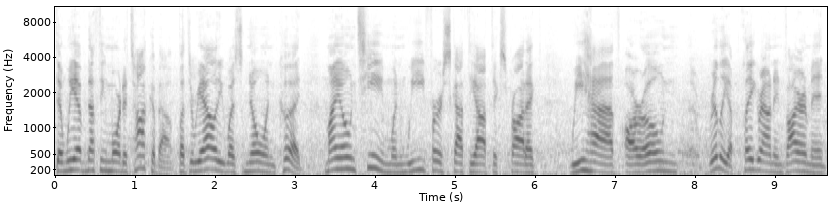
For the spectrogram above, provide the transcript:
then we have nothing more to talk about. But the reality was no one could. My own team, when we first got the Optix product, we have our own, really a playground environment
